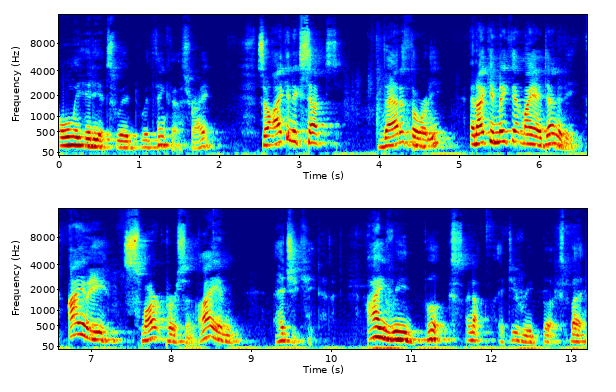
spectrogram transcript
only idiots would, would think this, right? So I can accept that authority and I can make that my identity. I am a smart person. I am educated. I read books. And I, I do read books, but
